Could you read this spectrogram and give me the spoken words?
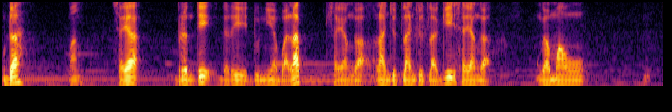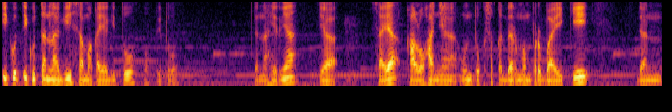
udah mang saya berhenti dari dunia balap. Saya nggak lanjut lanjut lagi. Saya nggak nggak mau ikut ikutan lagi sama kayak gitu waktu itu. Dan akhirnya ya saya kalau hanya untuk sekedar memperbaiki dan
